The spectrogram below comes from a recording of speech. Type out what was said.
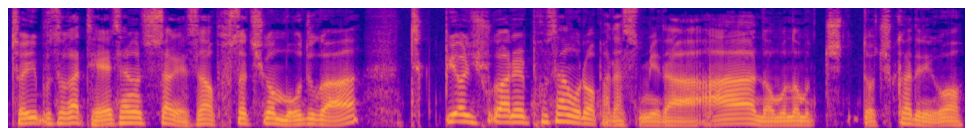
저희 부서가 대상을 수상해서 부서 직원 모두가 특별 휴가를 포상으로 받았습니다. 아, 너무너무 추- 또 축하드리고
